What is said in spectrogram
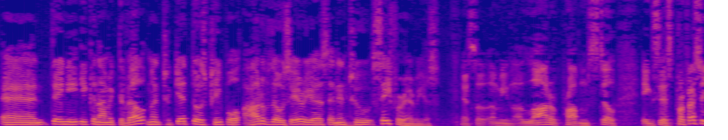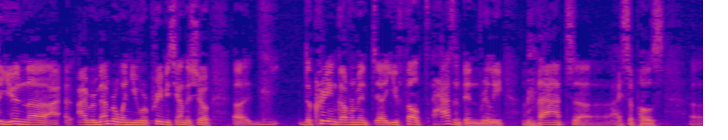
and they need economic development to get those people out of those areas and into safer areas. Yeah, so I mean, a lot of problems still exist. Professor Yoon, uh, I, I remember when you were previously on the show. Uh, the Korean government, uh, you felt, hasn't been really that, uh, I suppose, uh,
